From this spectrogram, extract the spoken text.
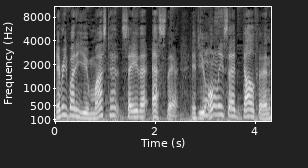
Everybody, you must say the S there. If you Yes. only said dolphin,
